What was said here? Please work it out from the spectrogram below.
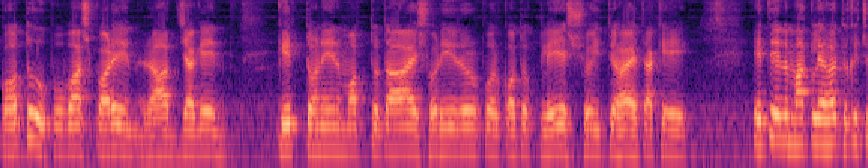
কত উপবাস করেন, রাত জাগেন। কীর্তনের মত্ততায় শরীরের ওপর কত ক্লেশ সইতে হয় তাকে। এ তেল মাখলে হয়তো কিছু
